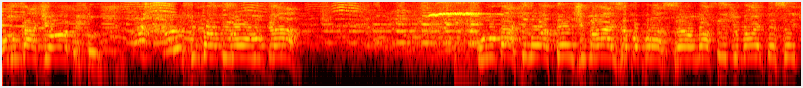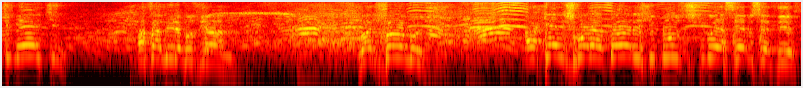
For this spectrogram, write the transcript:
um lugar de óbitos. O hospital virou um lugar um lugar que não atende mais a população, não atende mais decentemente a família buziana. Nós vamos, aqueles moradores de Búzios que conheceram o serviço,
